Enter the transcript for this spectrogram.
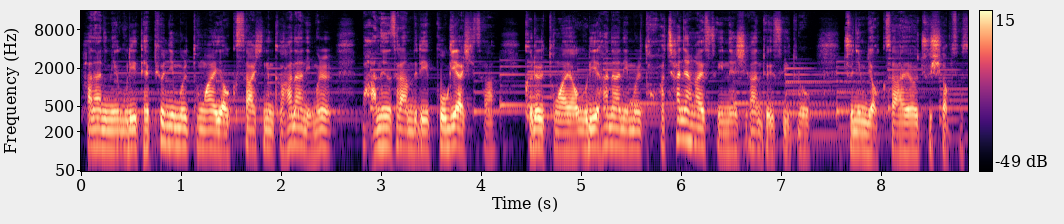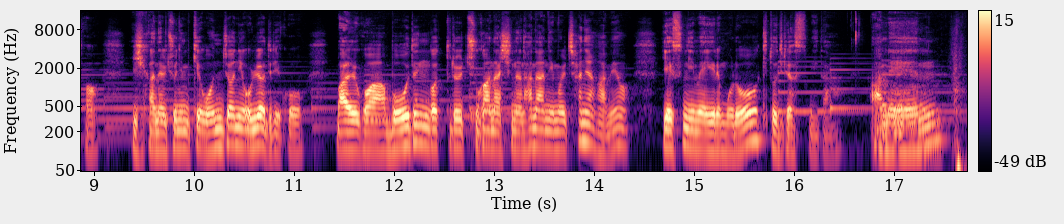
하나님이 우리 대표님을 통하여 역사하시는 그 하나님을 많은 사람들이 보게 하시사 그를 통하여 우리 하나님을 더 찬양할 수 있는 시간 될 수 있도록 주님 역사하여 주시옵소서 이 시간을 주님께 온전히 올려드리고 말과 모든 것들을 주관하시는 하나님을 찬양하며 예수님의 이름으로 기도드렸습니다. 아멘.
